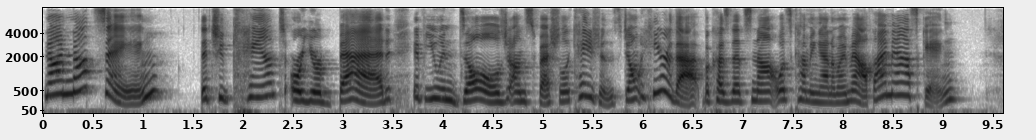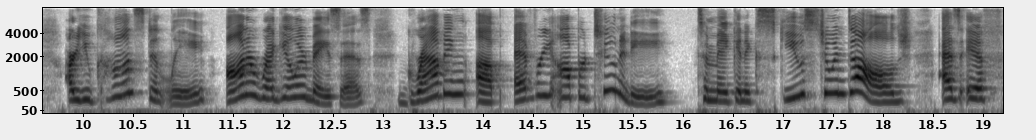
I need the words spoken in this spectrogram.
Now, I'm not saying that you can't or you're bad if you indulge on special occasions. Don't hear that because that's not what's coming out of my mouth. I'm asking, are you constantly, on a regular basis, grabbing up every opportunity to make an excuse to indulge as if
